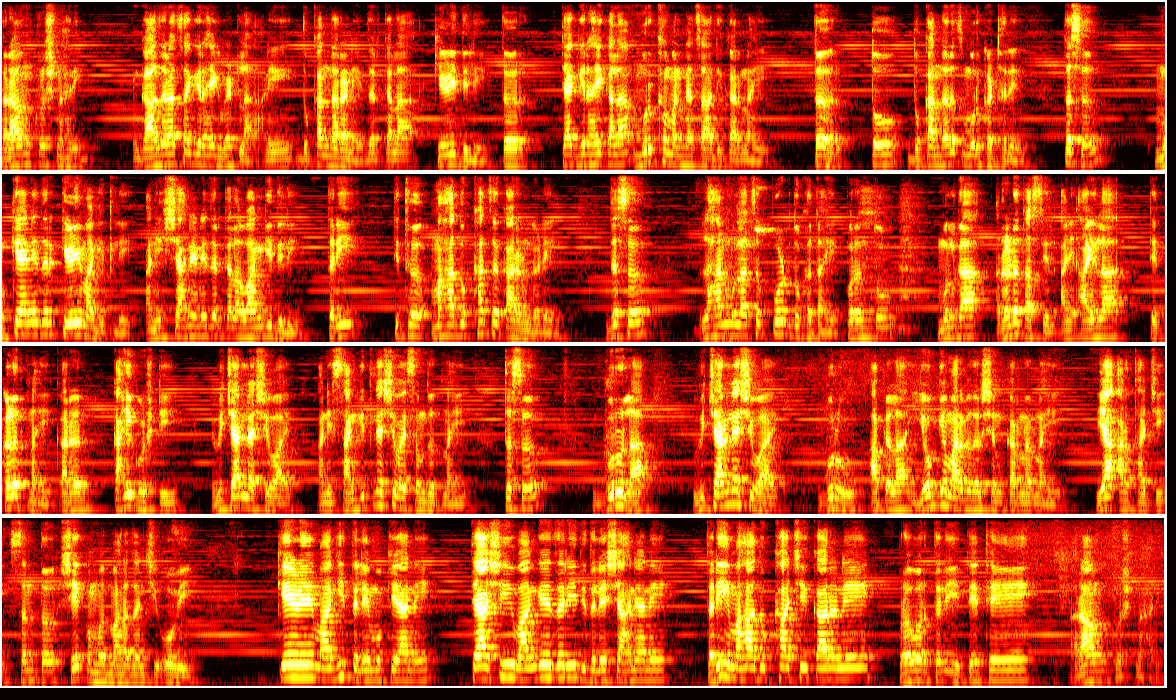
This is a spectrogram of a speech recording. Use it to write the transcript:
रामकृष्ण हरी गाजराचा गिराईक भेटला आणि दुकानदाराने जर त्याला केळी दिली तर त्या गिराहिकाला मूर्ख म्हणण्याचा अधिकार नाही. तर तो दुकानदारच मूर्ख ठरेल. तसं मुक्याने जर केळी मागितली आणि शहाण्याने जर त्याला वांगी दिली तरी तिथं महादुःखाचं कारण घडेल. जसं लहान मुलाचं पोट दुखत आहे परंतु मुलगा रडत असेल आणि आईला ते कळत नाही कारण काही गोष्टी विचारल्याशिवाय आणि सांगितल्याशिवाय समजत नाही. तसं गुरुला विचारल्याशिवाय गुरु आपल्याला योग्य मार्गदर्शन करणार नाही. या अर्थाची संत शेख महम्मद महाराजांची ओवी केळे मागितले मुखियाने त्याशी वांगे जरी दिदले शहाण्याने तरी महादुःखाची कारणे प्रवर्तली तेथे. रामकृष्ण हरी.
